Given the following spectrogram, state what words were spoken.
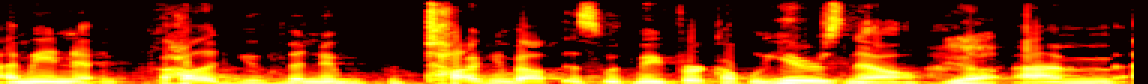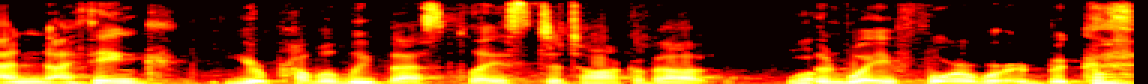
I mean, Khalid, you've been talking about this with me for a couple years now. Yeah. Um, and I think you're probably best placed to talk about Well- the way forward because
